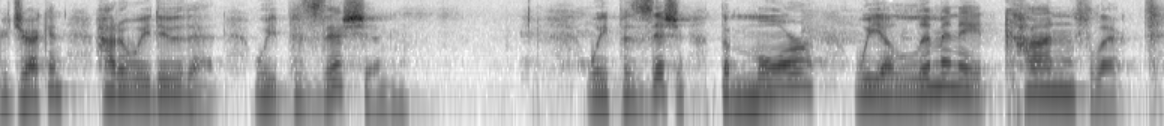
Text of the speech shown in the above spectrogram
Are you tracking? How do we do that? We position. We position. The more we eliminate conflict,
